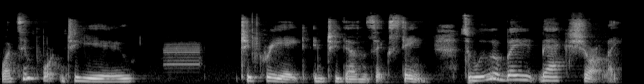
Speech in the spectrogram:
what's important to you to create in 2016. So we will be back shortly.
